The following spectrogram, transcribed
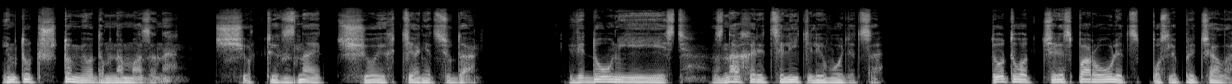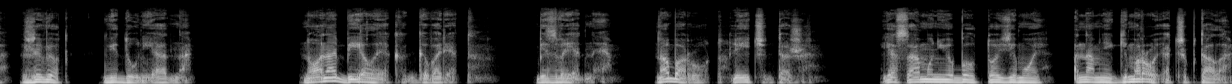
Им тут что медом намазано. Черт их знает, что их тянет сюда. ведуньи есть, знахари-целители водятся. Тут вот через пару улиц после причала живет ведунья одна. Но она белая, как говорят, безвредная. Наоборот, лечит даже. Я сам у нее был той зимой. Она мне геморрой отшептала.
